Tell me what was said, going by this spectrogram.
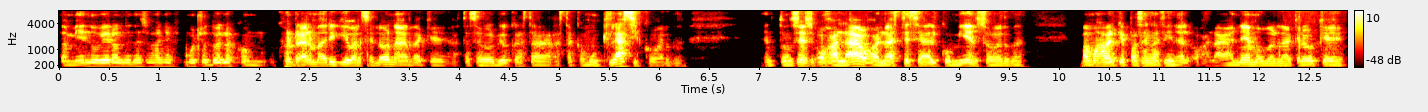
También hubieron en esos años muchos duelos con, con, Real Madrid y Barcelona, ¿verdad? Que hasta se volvió hasta, hasta como un clásico, ¿verdad? Entonces, ojalá, ojalá este sea el comienzo, ¿verdad? Vamos a ver qué pasa en la final, ojalá ganemos, ¿verdad? Creo que,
